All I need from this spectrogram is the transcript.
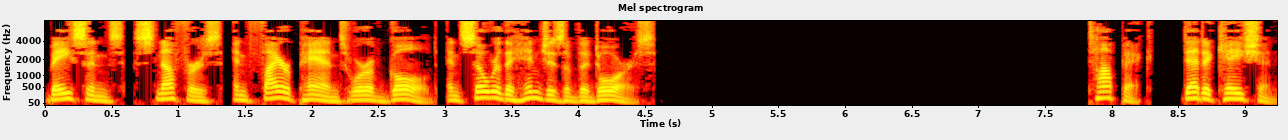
basins, snuffers, and fire pans were of gold, and so were the hinges of the doors. Dedication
